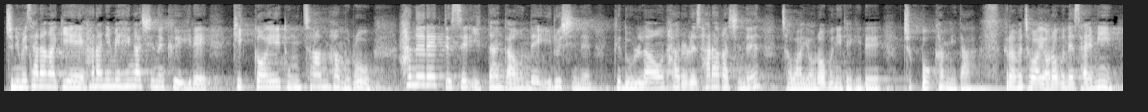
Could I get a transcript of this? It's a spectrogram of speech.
주님을 사랑하기에 하나님이 행하시는 그 일에 기꺼이 동참함으로 하늘의 뜻을 이 땅 가운데 이루시는 그 놀라운 하루를 살아가시는 저와 여러분이 되기를 축복합니다. 그러면 저와 여러분의 삶이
